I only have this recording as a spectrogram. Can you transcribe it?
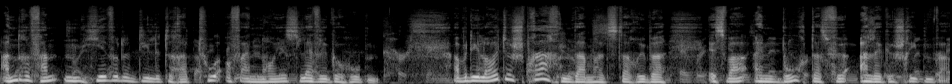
andere fanden, hier würde die Literatur auf ein neues Level gehoben. Aber die Leute sprachen damals darüber. Es war ein Buch, das für alle geschrieben war.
